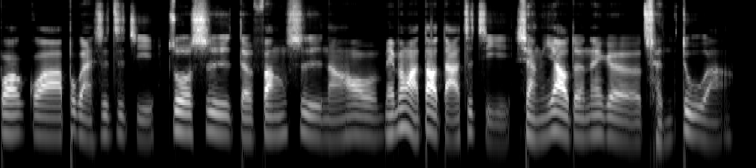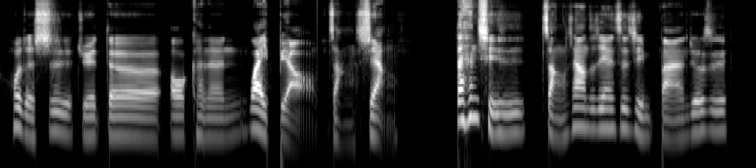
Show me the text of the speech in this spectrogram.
包括不管是自己做事的方式，然后没办法到达自己想要的那个程度啊，或者是觉得哦，可能外表长相，但其实长相这件事情，本来就是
